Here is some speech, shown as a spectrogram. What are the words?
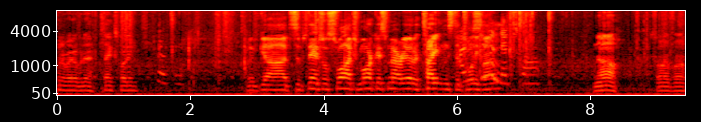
Put it right over there. Thanks, buddy. Okay. We've got substantial swatch. Marcus Mariota Titans to Have you seen 25. the Knicks ball? No. Sorry, bud.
